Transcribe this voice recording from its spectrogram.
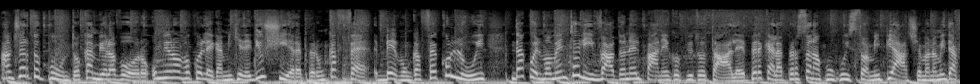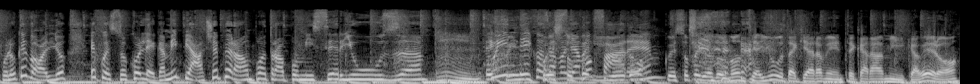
A un certo punto cambio lavoro, un mio nuovo collega mi chiede di uscire per un caffè, bevo un caffè con lui. Da quel momento lì vado nel panico più totale perché la persona con cui sto mi piace ma non mi dà quello che voglio e questo collega mi piace però è un po' troppo mysterious. Mm, e Quindi cosa vogliamo periodo, fare? Questo periodo non ti aiuta chiaramente, cara amica, vero?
